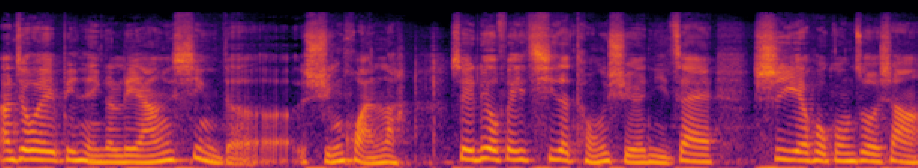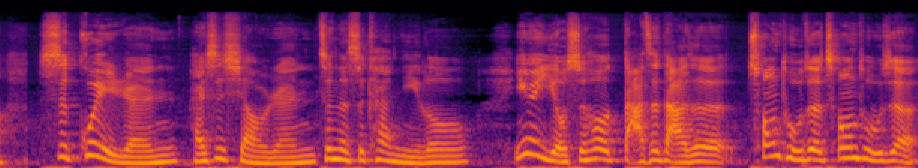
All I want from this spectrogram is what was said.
那就会变成一个良性的循环了。所以六飞七的同学，你在事业或工作上是贵人还是小人，真的是看你喽。因为有时候打着打着，冲突着冲突着，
